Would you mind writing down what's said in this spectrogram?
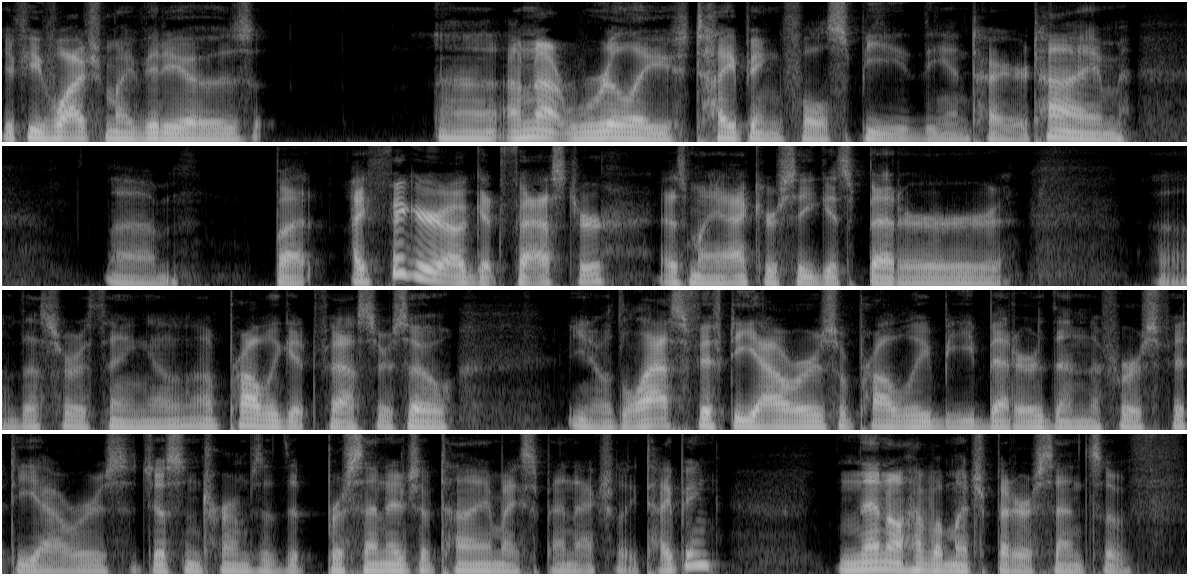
if you've watched my videos, uh, I'm not really typing full speed the entire time. Um, but I figure I'll get faster as my accuracy gets better, uh, that sort of thing. I'll, I'll, probably get faster. So, you know, the last 50 hours will probably be better than the first 50 hours, just in terms of the percentage of time I spend actually typing. And then I'll have a much better sense of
